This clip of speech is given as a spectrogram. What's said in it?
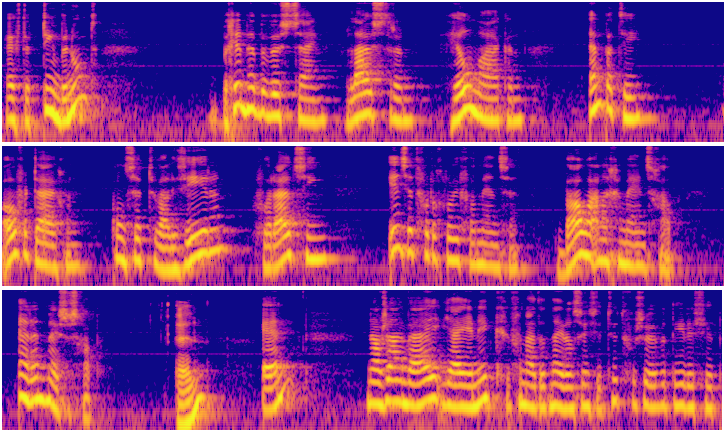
heeft er tien benoemd. Begin met bewustzijn, luisteren, heel maken, empathie, overtuigen, conceptualiseren, vooruitzien, inzet voor de groei van mensen, bouwen aan een gemeenschap en rentmeesterschap. En? En, nou zijn wij, jij en ik, vanuit het Nederlands Instituut voor Servant Leadership,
